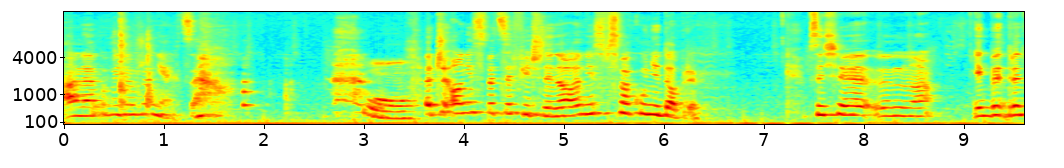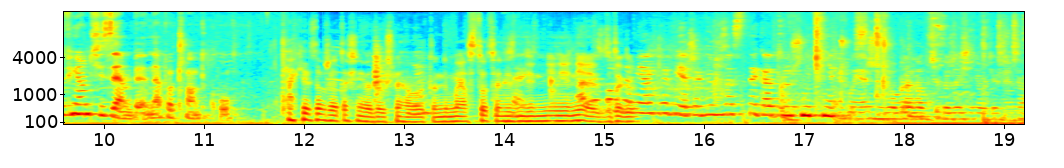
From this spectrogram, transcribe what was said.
ale powiedział, że nie chce. O. Znaczy on jest specyficzny, no on jest w smaku niedobry. W sensie, no, jakby drętwią ci zęby na początku. Tak jest dobrze, ja też się nie będę uśmiechał, bo to moja sytuacja nie, nie, nie, nie, nie Ale jest do potem tego. jak wiesz, jak już zastyga, to już nic nie czujesz. Wyobrażam sobie, że się nie ucieszył.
